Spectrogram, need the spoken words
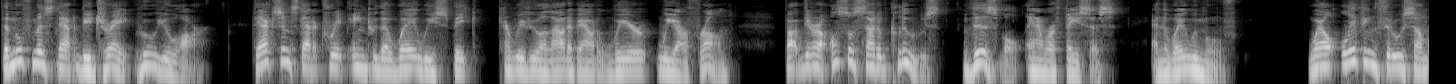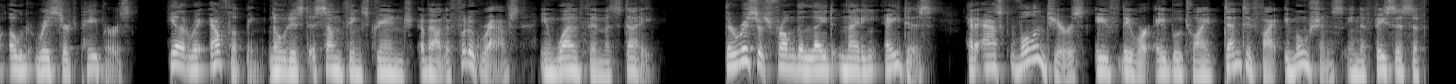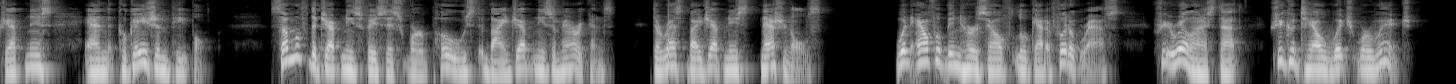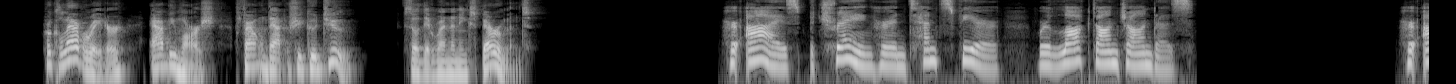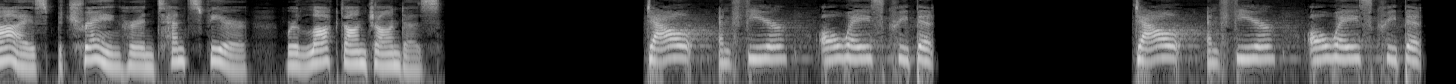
The movements that betray who you are, the accents that creep into the way we speak can reveal a lot about where we are from, but there are also subtle clues visible in our faces and the way we move. While living through some old research papers, Hillary Elfenbein noticed something strange about the photographs in one famous study. The research from the late 1980s had asked volunteers if they were able to identify emotions in the faces of Japanese and Caucasian people. Some of the Japanese faces were posed by Japanese Americans, the rest by Japanese nationals. When Elfenbein herself looked at the photographs, she realized that she could tell which were which. Her collaborator, Abby Marsh, found that she could too, so they ran an experiment. Her eyes, betraying her intense fear, were locked on Jonda's. Her eyes, betraying her intense fear, were locked on Jonda's. Doubt and fear always creep in. Doubt and fear always creep in.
